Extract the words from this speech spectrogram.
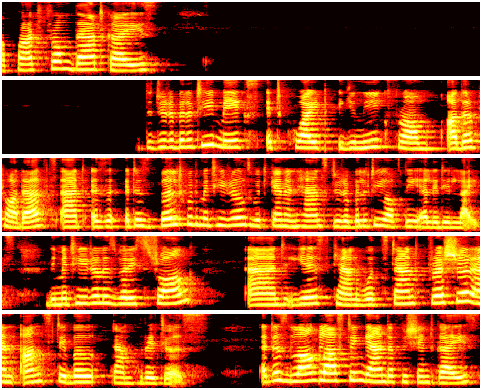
Apart from that guys, the durability makes it quite unique from other products as it is built with materials which can enhance durability of the LED lights. The material is very strong and yes can withstand pressure and unstable temperatures. It is long lasting and efficient guys.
